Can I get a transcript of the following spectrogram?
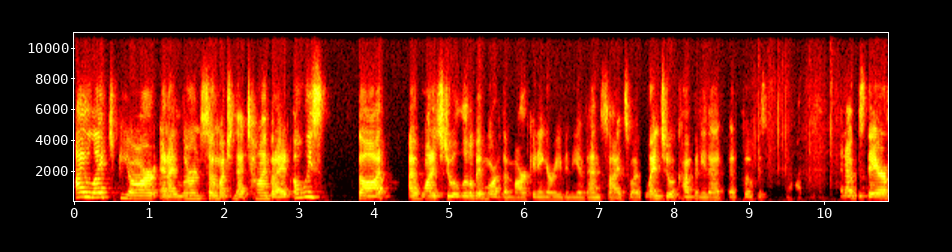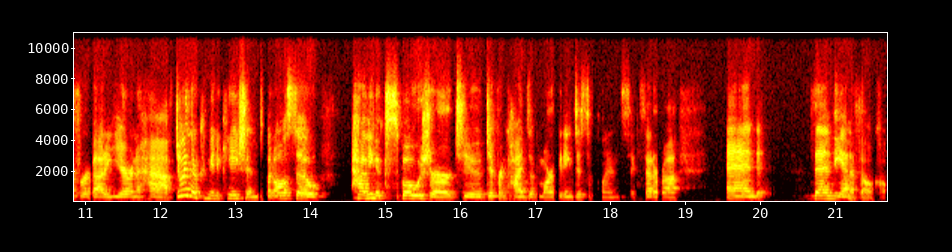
I liked PR and I learned so much in that time, but I had always thought I wanted to do a little bit more of the marketing or even the event side. So I went to a company that, that focused on that. And I was there for about a year and a half doing their communications, but also having exposure to different kinds of marketing disciplines, et cetera. And then the NFL called.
